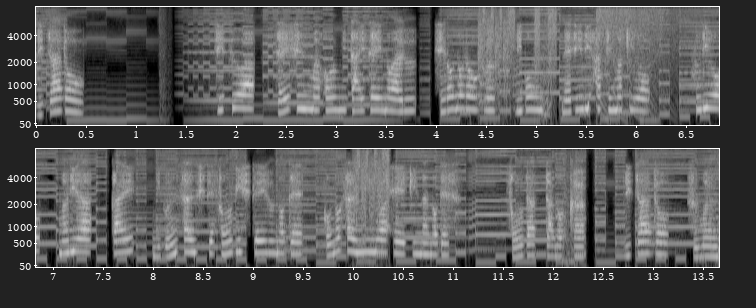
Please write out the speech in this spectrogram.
リチャード実は、精神魔法に耐性のある、白のローブ、リボン、ねじり鉢巻きを、フリオ、マリア、ガイ、に分散して装備しているので、この3人は平気なのです。そうだったのか。リチャード、すまん。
